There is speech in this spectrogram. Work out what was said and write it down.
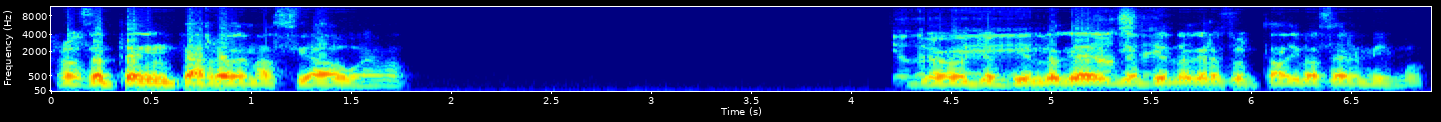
Russell tenía un carro demasiado bueno. Yo, creo Yo, que, yo entiendo que, no yo sé, entiendo que el resultado iba a ser el mismo.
